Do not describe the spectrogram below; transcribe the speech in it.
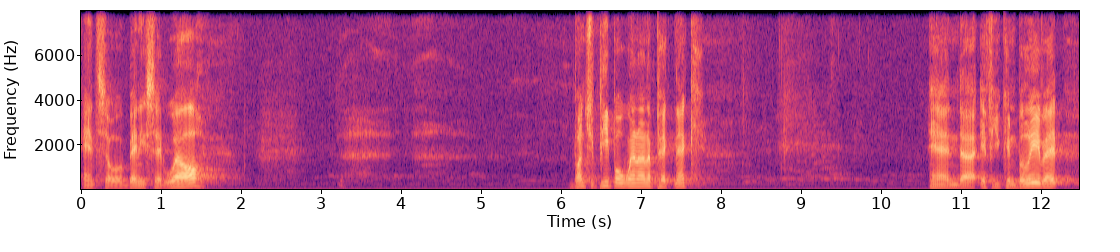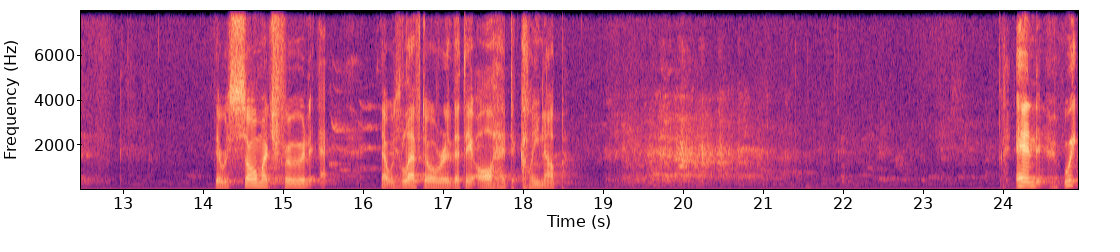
And so Benny said, Well, a bunch of people went on a picnic. And uh, if you can believe it, there was so much food that was left over that they all had to clean up. and we,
